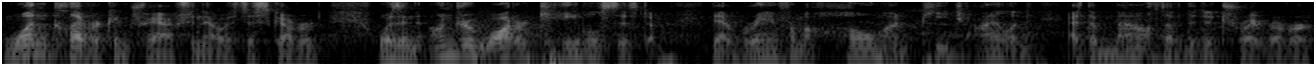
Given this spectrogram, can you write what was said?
One clever contraption that was discovered was an underwater cable system that ran from a home on Peach Island at the mouth of the Detroit River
